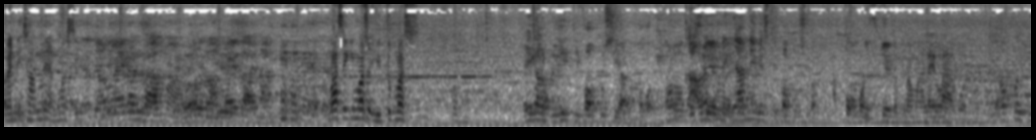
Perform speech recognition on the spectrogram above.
Pendek sampean Mas. Namanya kan sama, namanya sama. Mas iki masuk YouTube Mas. Eh kalau beli di fokus ya. Pokok kon game, punya ya. nih wis di fokus kok. Apa kon? Untuk nama Lela kon. Ya apa di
